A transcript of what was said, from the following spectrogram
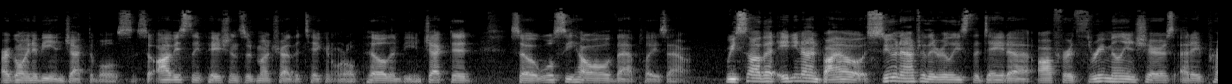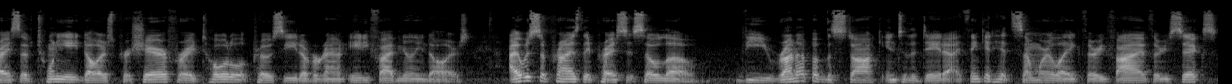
are going to be injectables. So obviously, patients would much rather take an oral pill than be injected. So we'll see how all of that plays out. We saw that 89 Bio, soon after they released the data, offered 3 million shares at a price of $28 per share for a total proceed of around $85 million. I was surprised they priced it so low. The run up of the stock into the data, I think it hit somewhere like 35, 36,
